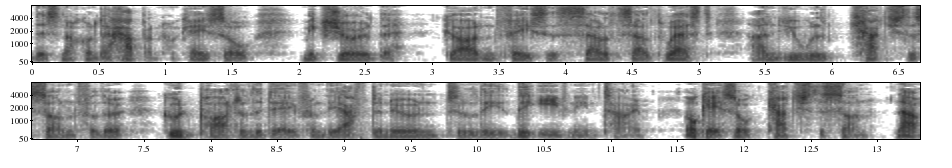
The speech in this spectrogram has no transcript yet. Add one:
that's not going to happen. Okay, so make sure the garden faces south southwest and you will catch the sun for the good part of the day from the afternoon till the, the evening time. Okay, so catch the sun. Now,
